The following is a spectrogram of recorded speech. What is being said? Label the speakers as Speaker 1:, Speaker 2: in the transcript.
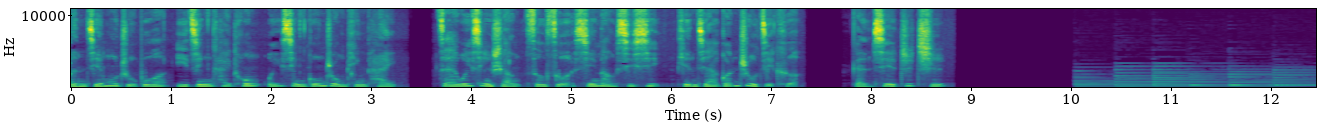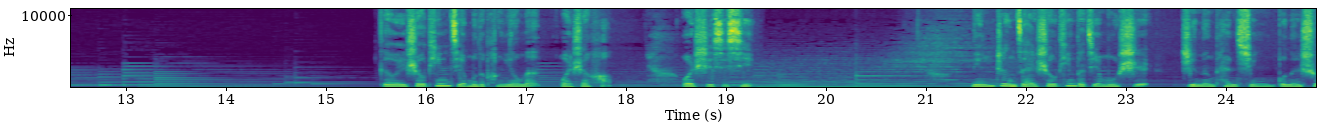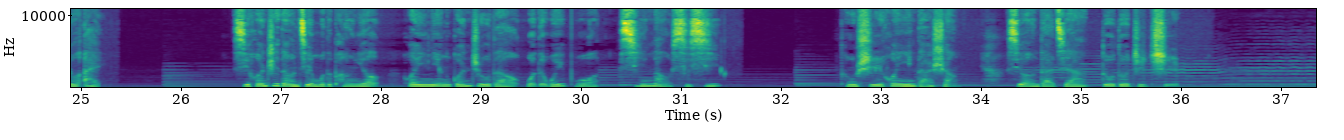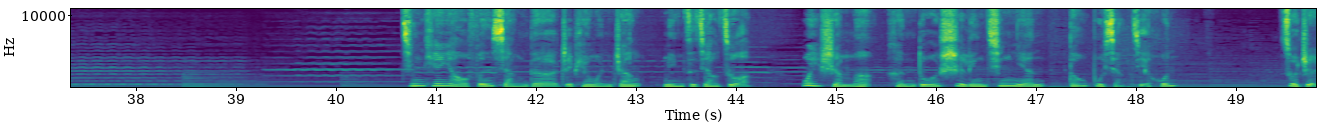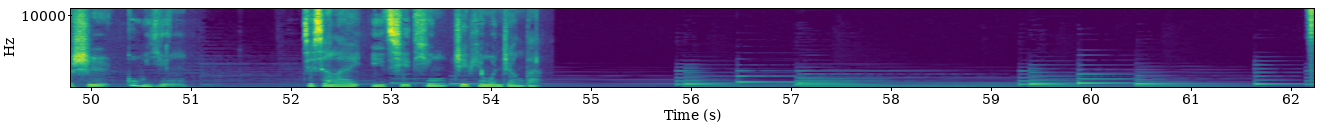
Speaker 1: 本节目主播已经开通微信公众平台，在微信上搜索“嬉闹西西”，添加关注即可。感谢支持。各位收听节目的朋友们，晚上好，我是西西。您正在收听的节目是《只能谈情不能说爱》。喜欢这档节目的朋友，欢迎您关注到我的微博“嬉闹嘻嘻”，同时欢迎打赏，希望大家多多支持。今天要分享的这篇文章名字叫做。为什么很多适龄青年都不想结婚？作者是顾影。接下来一起听这篇文章吧。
